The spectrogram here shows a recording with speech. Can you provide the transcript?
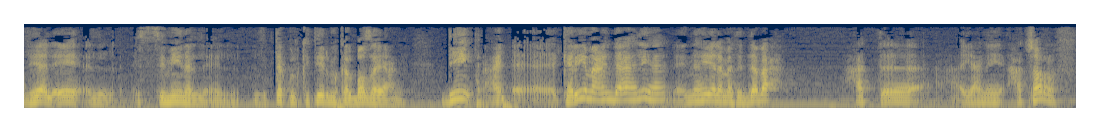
اللي هي الإيه؟ السمينة اللي بتاكل كتير مكلبظة يعني. دي كريمة عند أهلها لأن هي لما تدبح حت يعني هتشرف.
